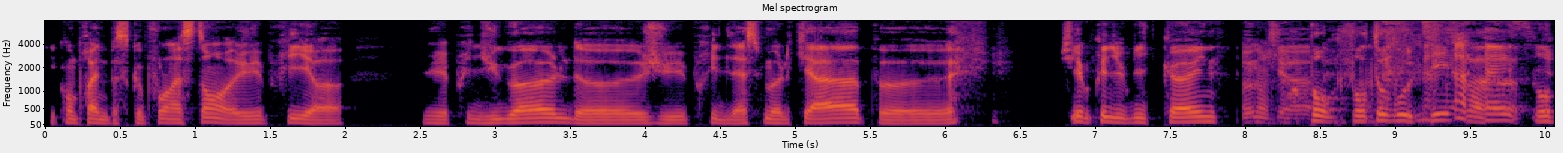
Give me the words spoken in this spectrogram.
qui comprennent, parce que pour l'instant j'ai pris j'ai pris du gold, j'ai pris de la small cap. J'ai pris du Bitcoin. pour, pour, tout vous dire, pour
